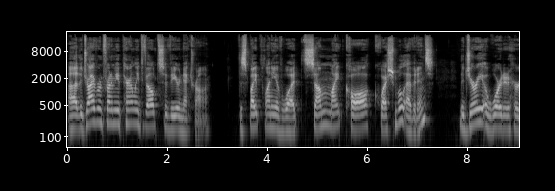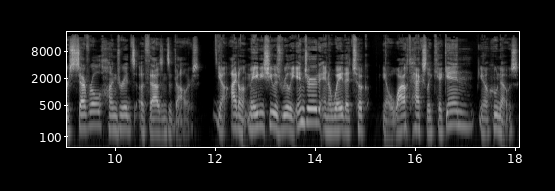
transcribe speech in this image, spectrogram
uh, the driver in front of me apparently developed severe neck trauma. Despite plenty of what some might call questionable evidence, the jury awarded her several hundreds of thousands of dollars. You know, I don't maybe she was really injured in a way that took, you know, a while to actually kick in, you know, who knows.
